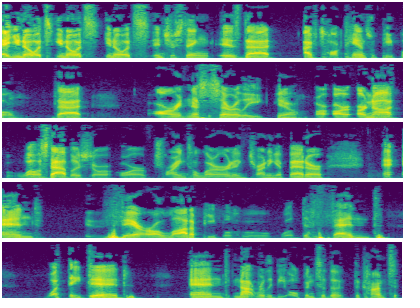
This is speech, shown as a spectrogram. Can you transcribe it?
And you know what's you know what's you know what's interesting is that I've talked hands with people that aren't necessarily you know are are, are not well established or or trying to learn and trying to get better, and there are a lot of people who will defend what they did and not really be open to the the content,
